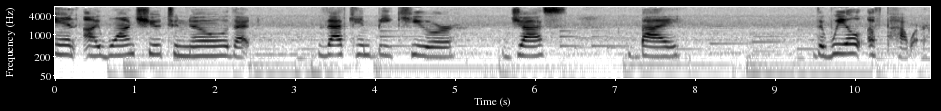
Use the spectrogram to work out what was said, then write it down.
And I want you to know that that can be cured just by the will of power.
